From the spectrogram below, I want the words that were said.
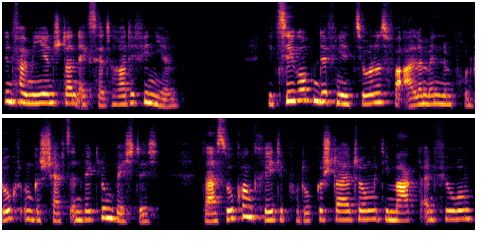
den Familienstand etc. definieren. Die Zielgruppendefinition ist vor allem in der Produkt- und Geschäftsentwicklung wichtig, da es so konkret die Produktgestaltung, die Markteinführung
